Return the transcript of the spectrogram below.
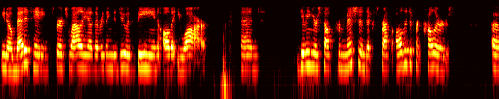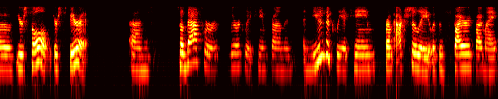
you know, meditating. Spirituality has everything to do with being all that you are and giving yourself permission to express all the different colors of your soul, your spirit. And so that's where lyrically it came from and, and musically it came from actually it was inspired by my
